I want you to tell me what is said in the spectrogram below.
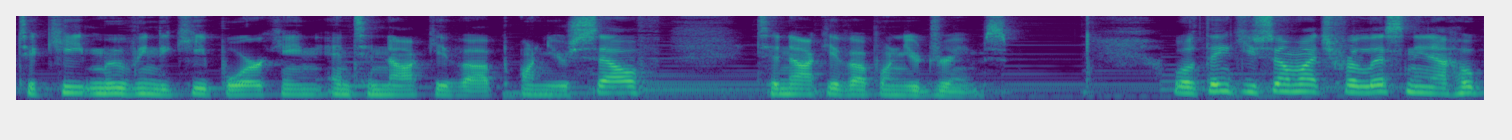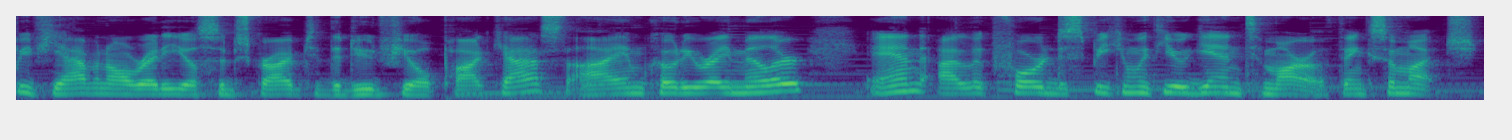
to keep moving, to keep working, and to not give up on yourself, to not give up on your dreams. Well, thank you so much for listening. I hope if you haven't already, you'll subscribe to the Dude Fuel podcast. I am Cody Ray Miller, and I look forward to speaking with you again tomorrow. Thanks so much.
